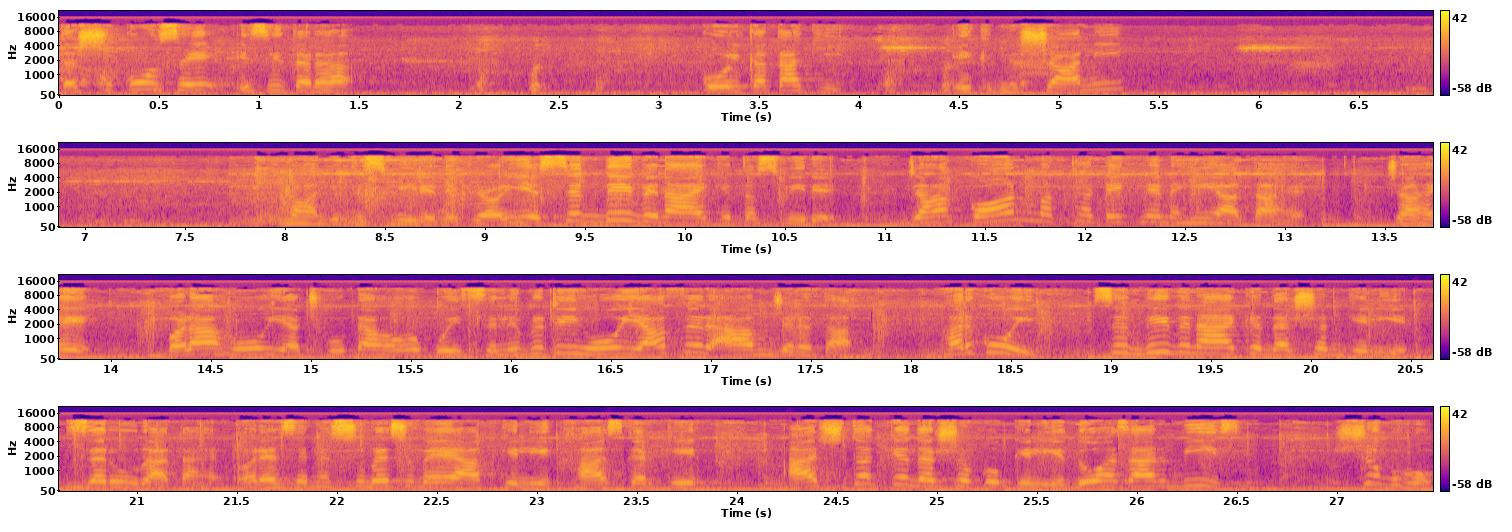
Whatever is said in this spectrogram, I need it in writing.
दशकों से इसी तरह कोलकाता की एक निशानी वहाँ की तस्वीरें देख। रहे हैं और ये सिद्धि विनायक की तस्वीरें जहाँ कौन मत्था टेकने नहीं आता है। चाहे बड़ा हो या छोटा हो, कोई सेलिब्रिटी हो या फिर आम जनता, हर कोई सिद्धि विनायक के दर्शन के लिए ज़रूर आता है। और ऐसे में सुबह सुबह आपके लिए, खास करके आज तक के दर्शकों के लिए 2020 शुभ हो,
